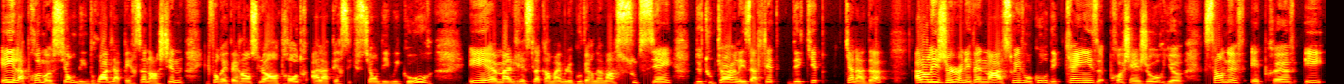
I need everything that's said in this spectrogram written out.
et la promotion des droits de la personne en Chine. Ils font référence là entre autres à la persécution des Ouïghours et euh, malgré cela quand même le gouvernement soutient de tout cœur les athlètes d'équipe Canada. Alors les Jeux, un événement à suivre au cours des 15 prochains jours. Il y a 109 épreuves et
